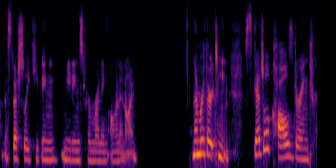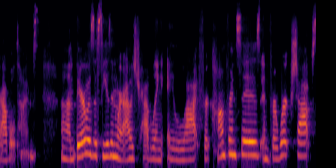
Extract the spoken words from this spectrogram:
especially keeping meetings from running on and on. Number 13, schedule calls during travel times. Um, there was a season where I was traveling a lot for conferences and for workshops,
